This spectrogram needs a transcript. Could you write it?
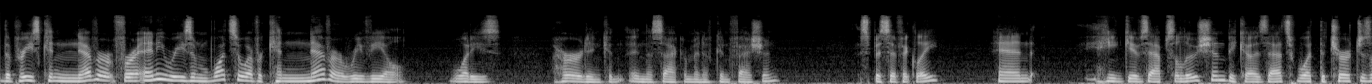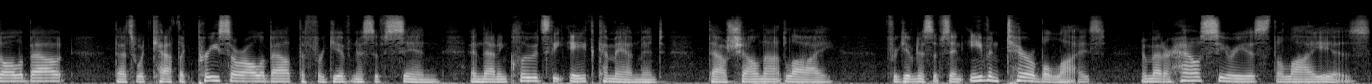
the priest can never, for any reason whatsoever, can never reveal what he's heard in, in the sacrament of confession specifically. And he gives absolution because that's what the church is all about. That's what Catholic priests are all about the forgiveness of sin. And that includes the eighth commandment thou shalt not lie. Forgiveness of sin, even terrible lies, no matter how serious the lie is,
